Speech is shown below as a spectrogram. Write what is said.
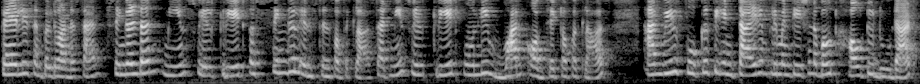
fairly simple to understand. Singleton means we'll create a single instance of the class. That means we'll create only one object of a class and we'll focus the entire implementation about how to do that.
